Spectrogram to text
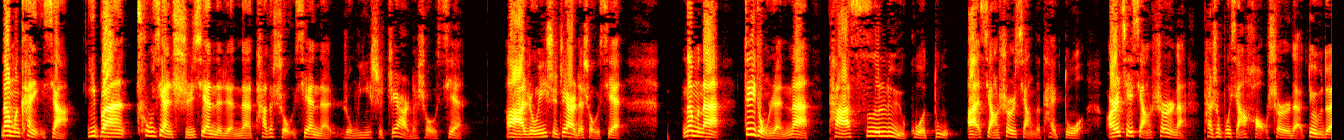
那么看一下。一般出现实线的人呢，他的手线呢容易是这样的手线，啊，容易是这样的手线。那么呢，这种人呢，他思虑过度啊，想事儿想的太多，而且想事儿呢，他是不想好事儿的，对不对？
